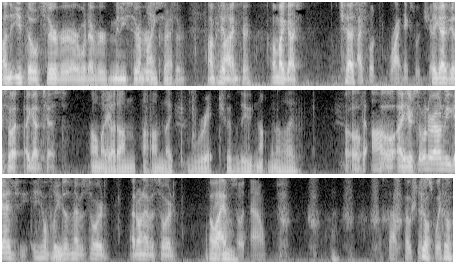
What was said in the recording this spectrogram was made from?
On the Etho's server or whatever mini server. or some Minecraft. server. I'm playing I- Minecraft. Oh my gosh. Chest. I Chest. spawned right next to a chest. Hey guys, guess what? I got a chest. oh my Same. god, I'm I'm like rich with loot. Not gonna lie. Uh Oh, oh. the Uh oh. I hear someone around me, guys. He hopefully he doesn't have a sword. I don't have a sword. Oh, I have a sword now. What's that? Potion Go, of Swift. go.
